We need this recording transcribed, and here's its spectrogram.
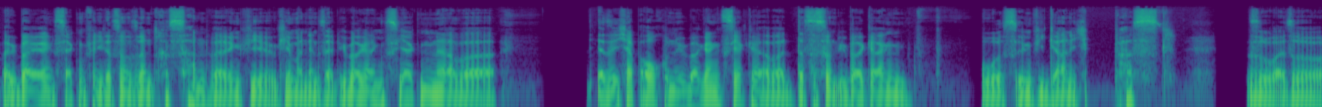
Bei Übergangsjacken finde ich das immer so interessant, weil irgendwie, okay, man nennt sie halt Übergangsjacken, ne, aber also ich habe auch eine Übergangsjacke, aber das ist so ein Übergang, wo es irgendwie gar nicht passt. So, also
